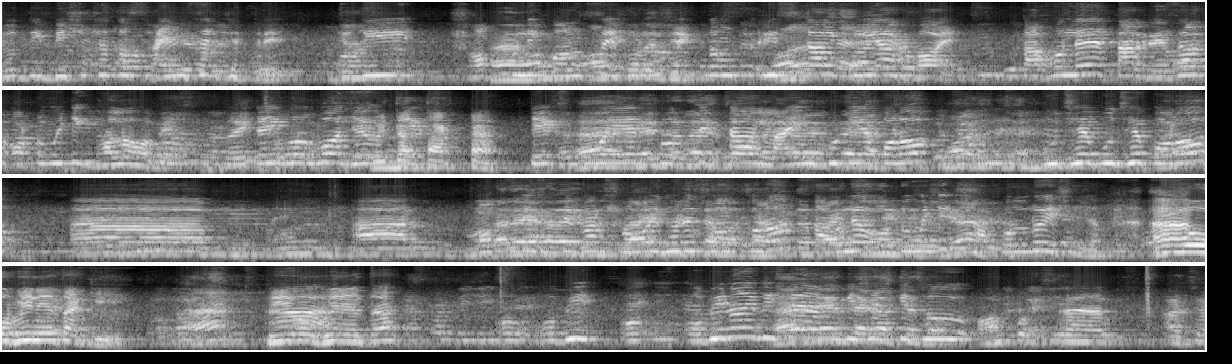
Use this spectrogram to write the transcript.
যদি বিশেষত সায়েন্সের ক্ষেত্রে যদি সবগুলি কনসেপ্ট একদম ক্রিস্টাল ক্লিয়ার হয় তাহলে তার রেজাল্ট অটোমেটিক ভালো হবে। তো এটাই বলব যে টেক্সট বইয়ের প্রত্যেকটা লাইন ফুটিয়ে পড়ো বুঝে বুঝে পড়ো আর মক টেস্ট পেপার সময় ধরে সলভ করো তাহলে অটোমেটিক সাফল্য এসে যাবে। অভিনেতা কি? হ্যাঁ? প্রিয় অভিনেতা? অভিনয় বিষয়ে আমি বিশেষ কিছু আচ্ছা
